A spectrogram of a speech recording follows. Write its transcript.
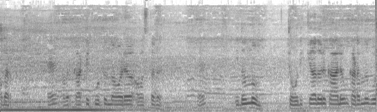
അവർ. അവർ കാട്ടിക്കൂട്ടുന്ന ഓരോ അവസ്ഥകൾ. ഇതൊന്നും ചോദിക്കാതെ ഒരു കാലവും കടന്നു പോയി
